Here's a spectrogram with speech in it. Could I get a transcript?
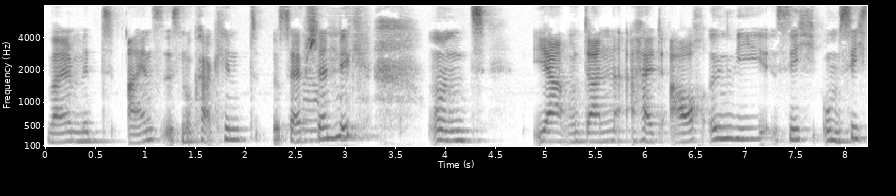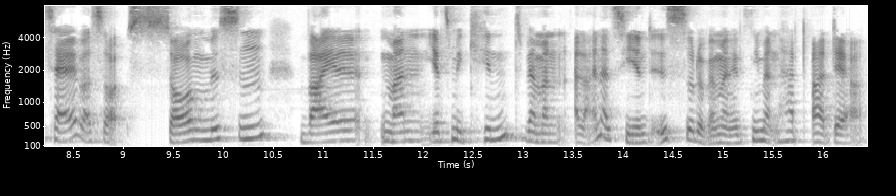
weil mit eins ist nur kein Kind selbstständig. Ja. Und ja, und dann halt auch irgendwie sich um sich selber so sorgen müssen, weil man jetzt mit Kind, wenn man alleinerziehend ist oder wenn man jetzt niemanden hat, ah, der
